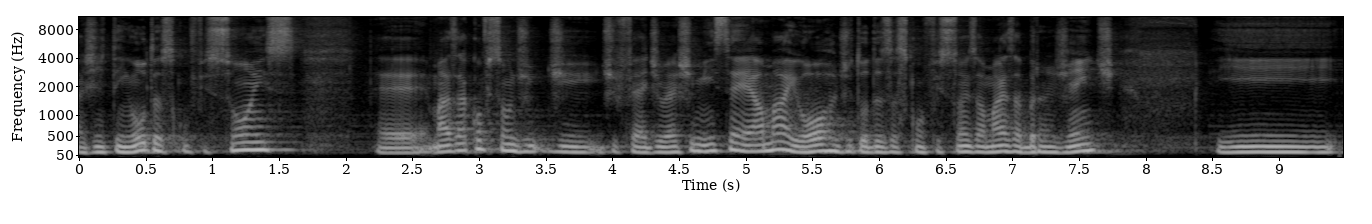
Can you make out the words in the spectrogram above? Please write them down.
A gente tem outras confissões, é, mas a confissão de, de, de, fé de Westminster é a maior de todas as confissões, a mais abrangente. E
